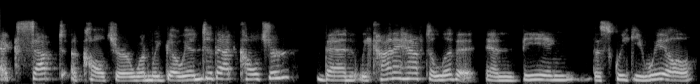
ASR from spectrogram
accept a culture, when we go into that culture, then we kind of have to live it. And being the squeaky wheel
